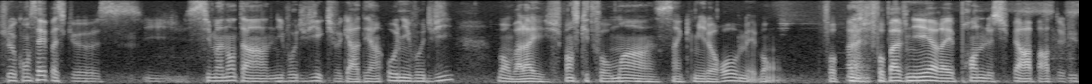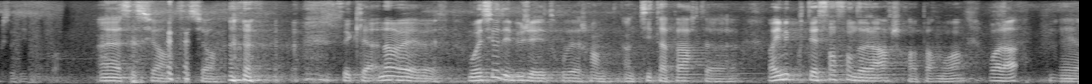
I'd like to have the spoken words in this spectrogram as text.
Je le conseille parce que si, si maintenant tu as un niveau de vie et que tu veux garder un haut niveau de vie, bon, bah là, je pense qu'il te faut au moins 5000 euros, mais bon, faut pas, Ouais. faut pas venir et prendre le super appart de luxe au début. quoi. Ouais, c'est sûr, c'est sûr. c'est clair. Non, ouais, ouais. Moi aussi, au début, j'avais trouvé je crois, un, un petit appart. euh, il me coûtait 500 dollars, je crois, par mois. Voilà. Mais, euh,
